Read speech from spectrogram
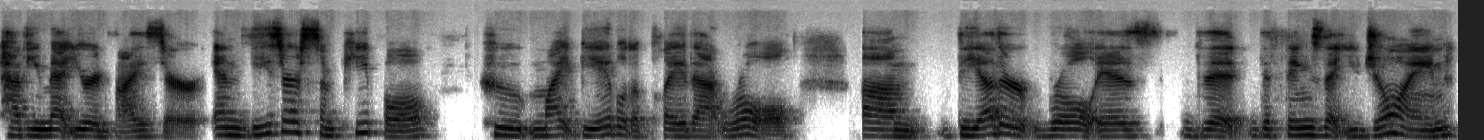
Have you met your advisor? And these are some people who might be able to play that role. Um, the other role is that the things that you join,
